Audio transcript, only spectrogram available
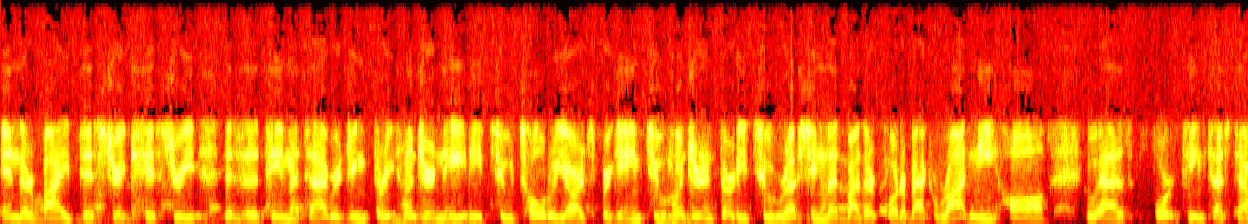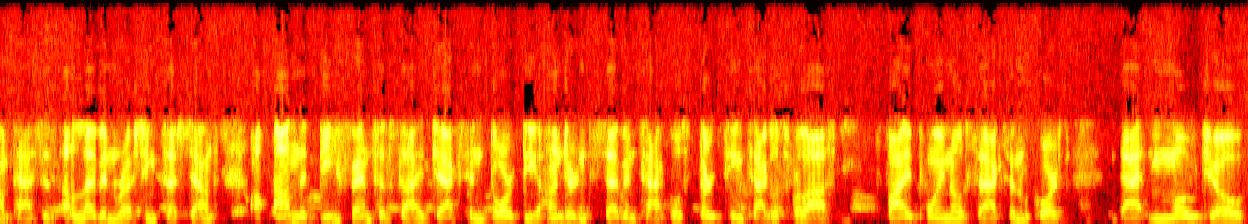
in their by district history. This is a team that's averaging 382 total yards per game, 232 rushing, led by their quarterback Rodney Hall, who has 14 touchdown passes, 11 rushing touchdowns. On the defensive side, Jackson Dorothy, 107 tackles, 13 tackles for loss. 5.0 sacks, and of course, that mojo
